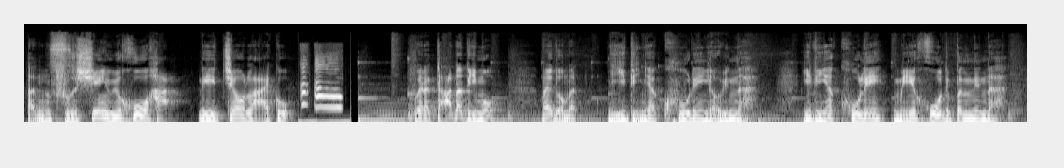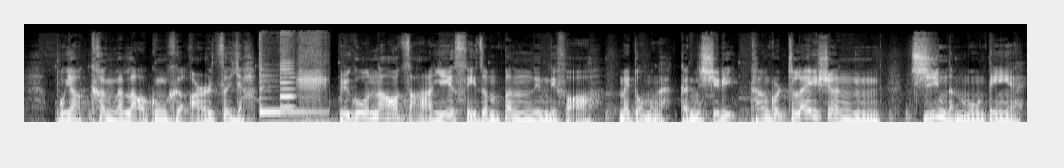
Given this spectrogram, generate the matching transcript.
同时陷于火海，你救哪个？为了这道题目，妹坨们一定要苦练游泳啊！一定要苦练灭火的本领啊！不要坑了老公和儿子呀！如果脑残也是一种本领的话啊，美坨们啊，恭喜你，congratulation，技能满点哎！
